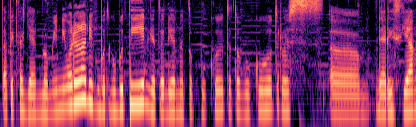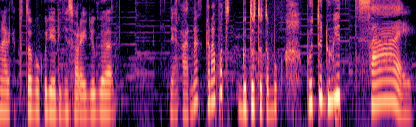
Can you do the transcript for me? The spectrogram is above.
Tapi kerjaan belum ini udahlah dia ngebut-ngebutin gitu. Dia nutup buku tutup buku terus um, dari siang hari tutup buku jadinya sore juga. Ya karena kenapa butuh tutup buku? Butuh duit say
